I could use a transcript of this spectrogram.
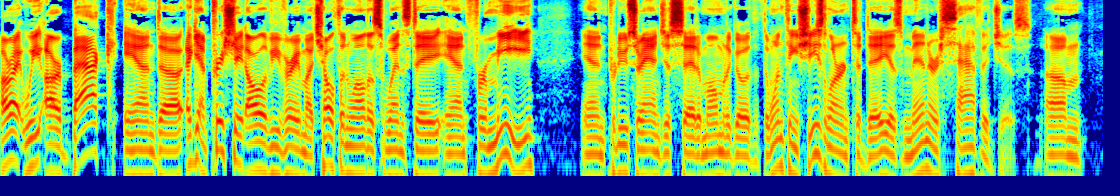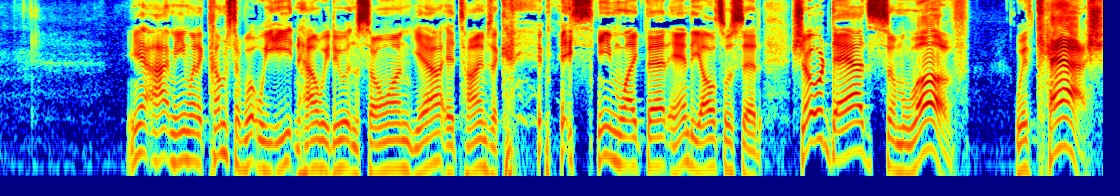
All right, we are back. And uh, again, appreciate all of you very much. Health and Wellness Wednesday. And for me, and producer Ann just said a moment ago that the one thing she's learned today is men are savages. Um, yeah, I mean, when it comes to what we eat and how we do it and so on, yeah, at times it, it may seem like that. Andy also said, show dads some love with cash.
